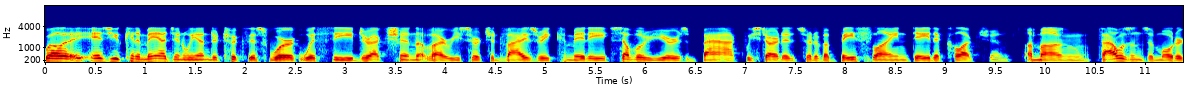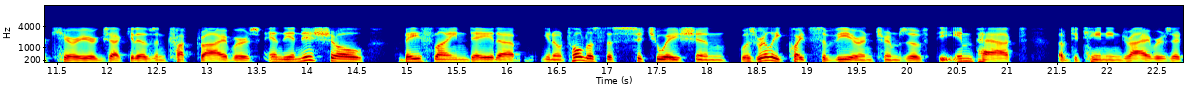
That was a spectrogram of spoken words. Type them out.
Well, as you can imagine, we undertook this work with the direction of our research advisory committee several years back. We started sort of a baseline data collection among thousands of motor carrier executives and truck drivers. And the initial baseline data, you know, told us the situation was really quite severe in terms of the impact of detaining drivers at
